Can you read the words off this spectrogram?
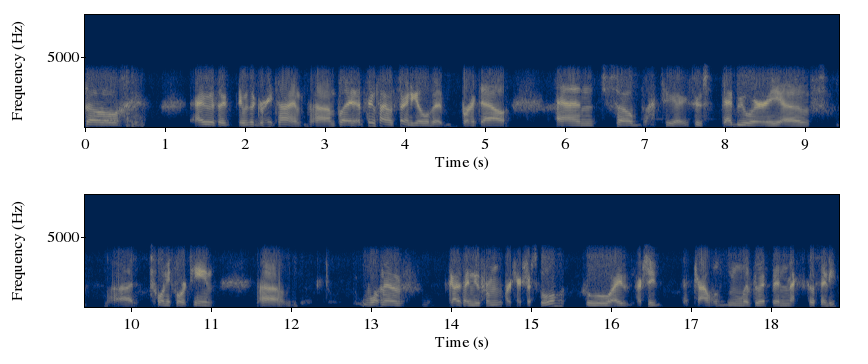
so it was a it was a great time. Um, but at the same time, I was starting to get a little bit burnt out. And so, see, I guess it was February of uh, 2014. Um, one of guys I knew from architecture school, who I actually traveled and lived with in Mexico City,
